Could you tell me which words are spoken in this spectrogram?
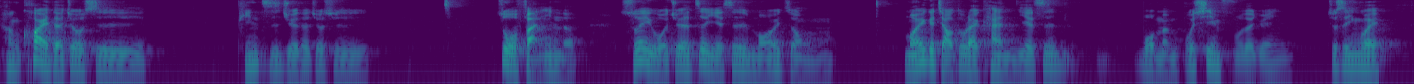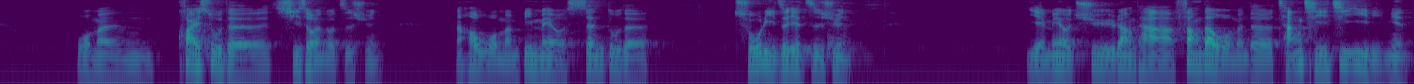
很快的，就是凭直觉的，就是做反应了。所以我觉得这也是某一种某一个角度来看，也是我们不幸福的原因，就是因为我们快速的吸收很多资讯，然后我们并没有深度的处理这些资讯，也没有去让它放到我们的长期记忆里面，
